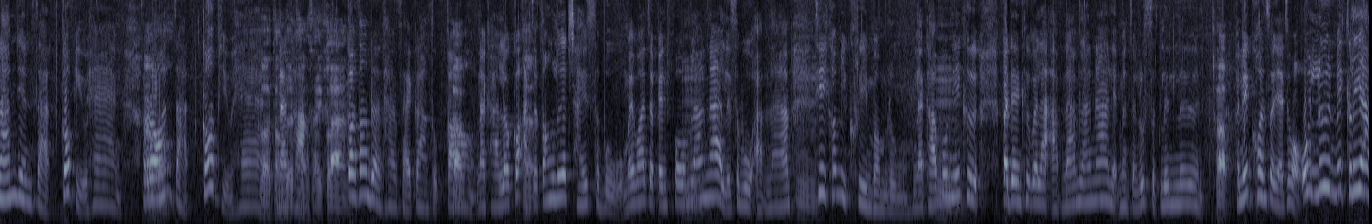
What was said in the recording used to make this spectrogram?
น้ำเย็นจัดก็ผิวแห้งอ๋อร้อนจัดก็ผิวแห้งก็ต้องเดินนะคะทางสายกลางก็ต้องเดินทางสายกลางถูกต้องนะคะแล้วก็อาจจะต้องเลือกใช้สบู่ ไม่ว่าจะเป็นโฟมล้างหน้า หรือสบู่อาบน้ำอืมที่เขามีครีมบำรุงนะคะอืมพวกนี้คือประเด็นคือเวลาอาบน้ำล้างหน้าเนี่ยมันจะรู้สึกลื่นครับๆอันนี้คนส่วนใหญ่จะบอกโอ้ยลื่นไม่เกลี้ยง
